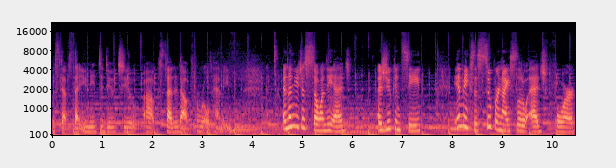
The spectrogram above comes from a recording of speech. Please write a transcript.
the steps that you need to do to uh, set it up for rolled hemming. And then you just sew on the edge. As you can see, it makes a super nice little edge for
